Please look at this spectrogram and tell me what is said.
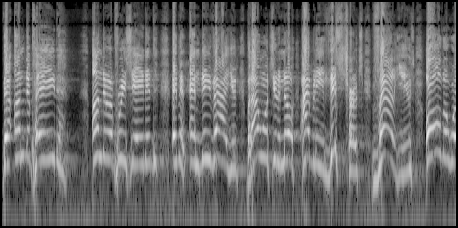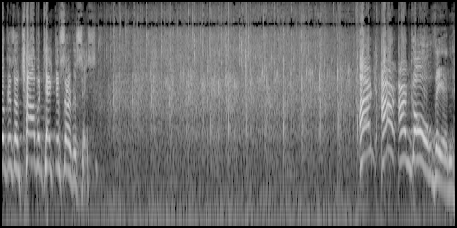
They're underpaid, underappreciated, amen, and devalued. But I want you to know I believe this church values all the workers of child protective services. Our, our, our goal then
